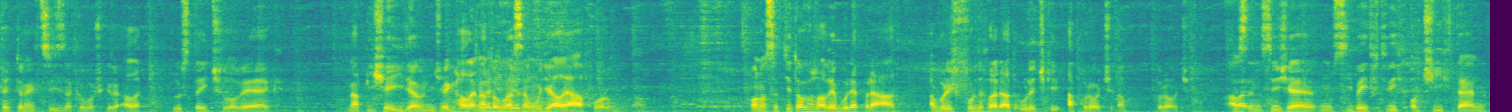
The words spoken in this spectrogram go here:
teď to nechci říct jako ošklivé, ale tlustý člověk napíše jídelníček, hele, na to tomhle jsem udělal já formu. Ono se ti to v hlavě bude prát a budeš furt hledat uličky a proč a proč. Ale- Myslím si, že musí být v tvých očích ten,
